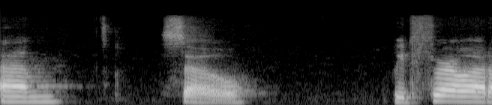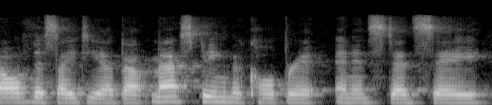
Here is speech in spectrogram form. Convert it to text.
Um, so we'd throw out all of this idea about mass being the culprit and instead say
